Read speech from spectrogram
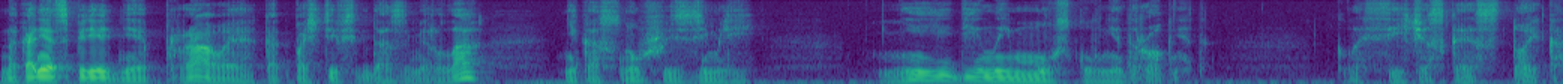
Наконец, передняя правая, как почти всегда, замерла, не коснувшись земли. Ни единый мускул не дрогнет. Классическая стойка.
